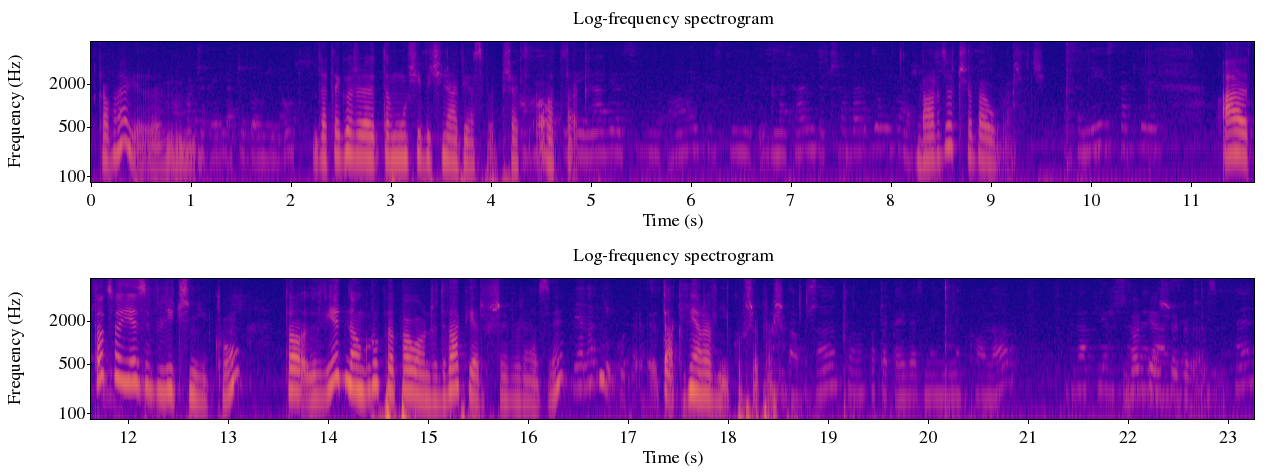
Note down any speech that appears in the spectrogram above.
Tylko w nawiasie. No poczekaj, dlaczego minus? Dlatego, że to musi być nawias przed. Aha, O tutaj tak. nawias, oj, to z tymi znakami to trzeba bardzo uważać. Bardzo trzeba uważać. A to nie jest takie... A to, co jest w liczniku, to w jedną grupę połącz dwa pierwsze wyrazy. W mianowniku teraz. Tak, w mianowniku, przepraszam. Dobrze, to poczekaj, wezmę inny kolor. Dwa pierwsze Dwa wyrazy, pierwsze czyli wyrazy. ten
